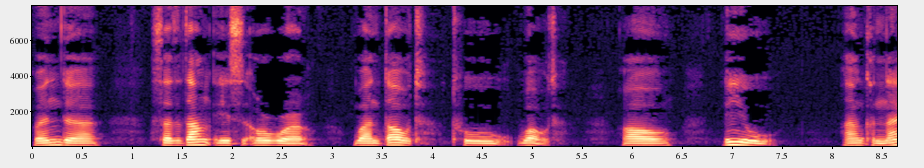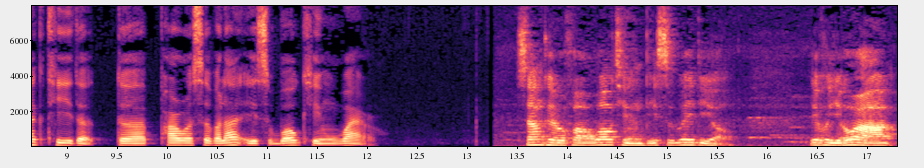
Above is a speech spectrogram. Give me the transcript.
When the shutdown is over 1.2 volt or leave unconnected, the power supply is working well. Thank you for watching this video. If you are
